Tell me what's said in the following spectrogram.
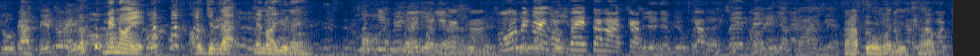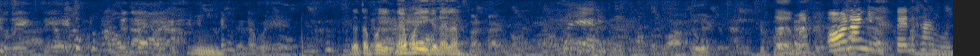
จูบดาบเป็ดด้วยแม่หน่อยเราจะตะแม่หน่อยอยู่ไหนเมื่อกี้ไม่หน่อยอย่างนี้นะคะ อ๋อไม่หน่อยออกไปตลาดกับกับไปไปไหนครับผมสวัสดีครับมาจุเองสิเป็นไรอืมแล้วแต่พ่ออีกไหนพ่ออีกอยู่ไหนล่ะเออมาอ๋อนั่งอยู่เต็นท์ข้างนู้น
